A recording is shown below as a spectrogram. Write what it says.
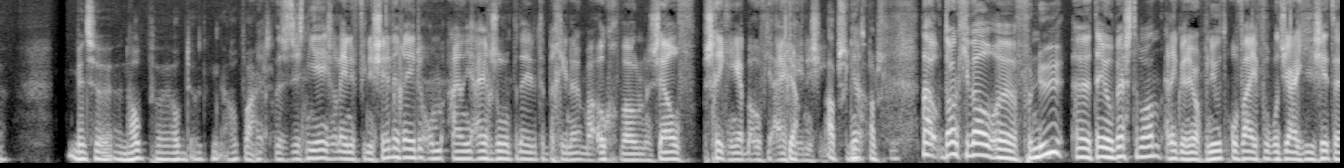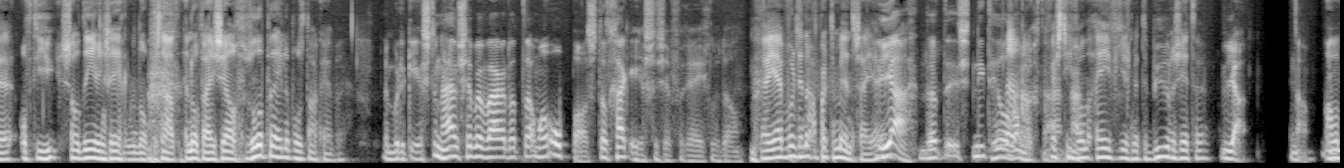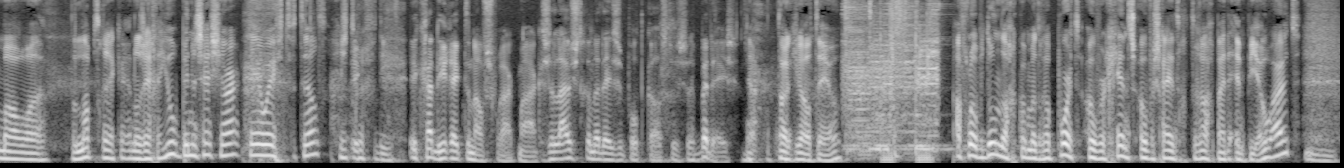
mensen een hoop, eh, hoop, hoop Ja, waard. dus het is niet eens alleen een financiële reden om aan je eigen zonnepanelen te beginnen, maar ook gewoon zelf beschikking hebben over je eigen Ja, energie. absoluut, Ja. absoluut. Nou, dankjewel eh voor nu, eh, Theo Besteman. En ik ben heel erg benieuwd of wij volgend jaar hier zitten, of die salderingsregeling er nog bestaat en of wij zelf zonnepanelen op ons dak hebben. Dan moet ik eerst een huis hebben waar dat allemaal oppast. Dat ga ik eerst eens even regelen dan. Nou, jij wordt in een appartement, zei je? Ja, dat is niet heel Nou, handig. nou. kwestie Nou, van eventjes met de buren zitten, Ja, nou, allemaal eh, de lap trekken en dan zeggen, joh, binnen zes jaar, Theo heeft het verteld, is het terugverdiend. ik ga direct een afspraak maken. Ze luisteren naar deze podcast, dus eh, bij deze. Ja, dankjewel Theo. Afgelopen donderdag kwam het rapport over grensoverschrijdend gedrag bij de NPO uit.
